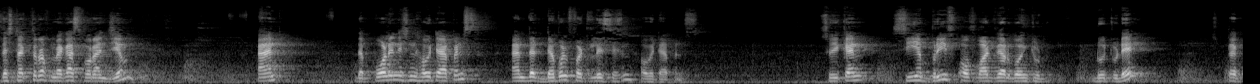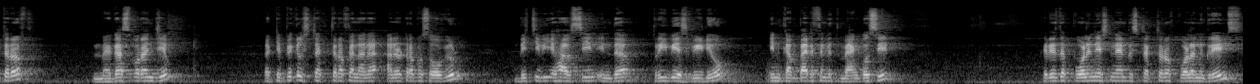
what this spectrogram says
the structure of megasporangium and the pollination how it happens and the double fertilization how it happens. So you can see a brief of what we are going to do today. Structure of megasporangium, a typical structure of an ana- anatropous ovule, which we have seen in the previous video in comparison with mango seed. Here is the pollination and the structure of pollen grains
